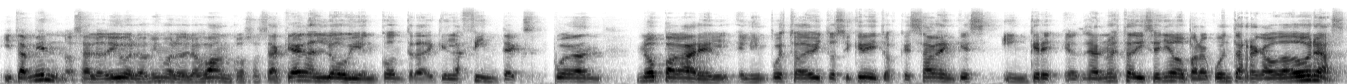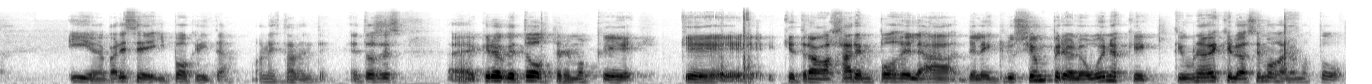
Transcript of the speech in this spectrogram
Y también, o sea, lo digo lo mismo lo de los bancos, o sea, que hagan lobby en contra de que las fintechs puedan no pagar el, impuesto de débitos y créditos, que saben que es no está diseñado para cuentas recaudadoras, y me parece hipócrita, honestamente. Entonces, eh, creo que todos tenemos que, trabajar en pos de la, inclusión, pero lo bueno es que, una vez que lo hacemos ganamos todos.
